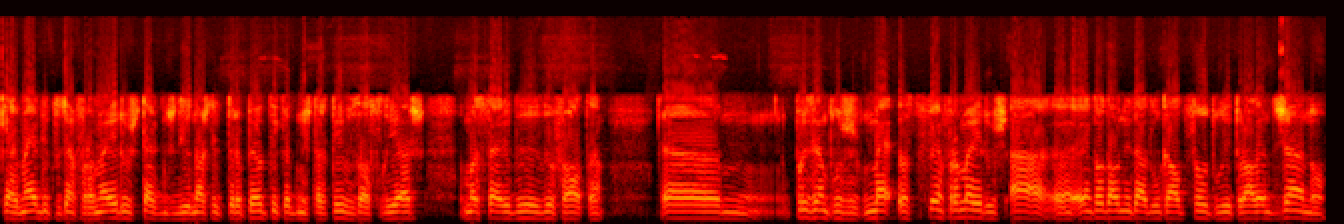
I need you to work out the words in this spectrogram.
quer médicos, enfermeiros, técnicos de diagnóstico terapêutico, administrativos, auxiliares, uma série de, de falta. Uh, por exemplo, os enfermeiros há uh, em toda a unidade local de saúde do litoral Endejano,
